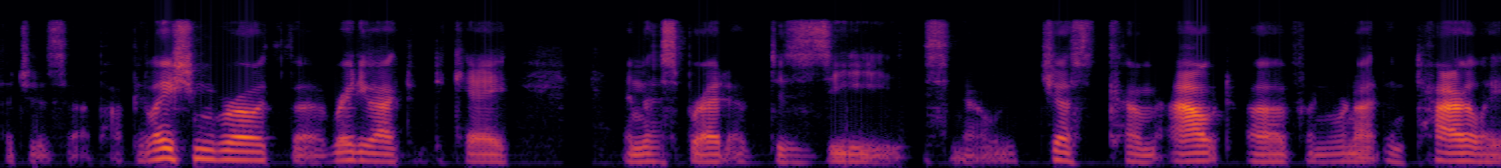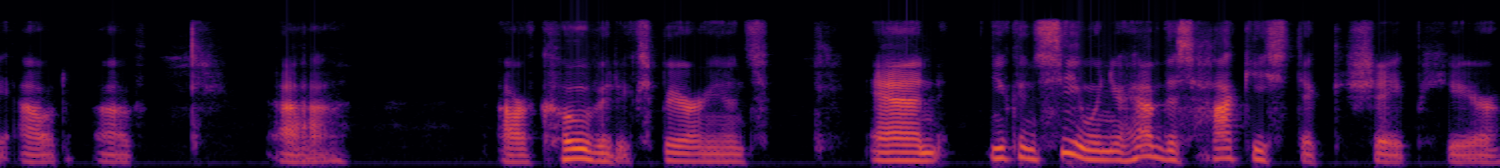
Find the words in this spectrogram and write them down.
such as uh, population growth, uh, radioactive decay, and the spread of disease. Now, we've just come out of, and we're not entirely out of uh, our COVID experience. And you can see when you have this hockey stick shape here,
